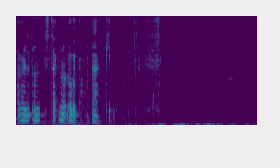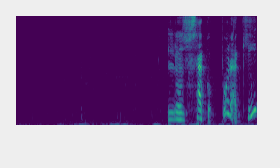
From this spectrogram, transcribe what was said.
a ver dónde está que no lo veo, aquí. Lo saco por aquí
